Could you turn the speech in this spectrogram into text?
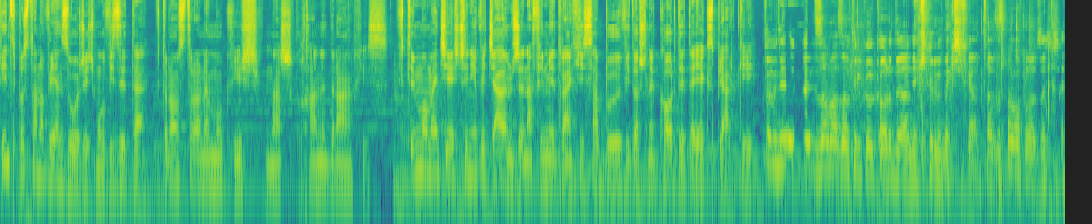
więc postanowiłem złożyć mu wizytę. W którą stronę mógł iść nasz kochany Dranhis? W tym momencie jeszcze nie wiedziałem, że na filmie Dranhisa były widoczne kordy tej ekspiarki. Pewnie zamazał tylko kordy, a nie kierunek świata. Znowu może się.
